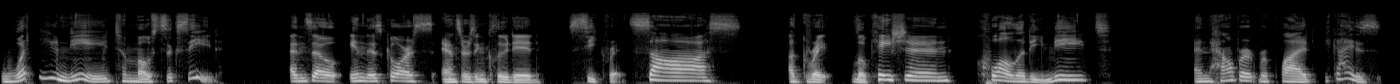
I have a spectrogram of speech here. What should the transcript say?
What do you need to most succeed? And so in this course, answers included secret sauce, a great location, quality meat. And Halbert replied, you guys,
